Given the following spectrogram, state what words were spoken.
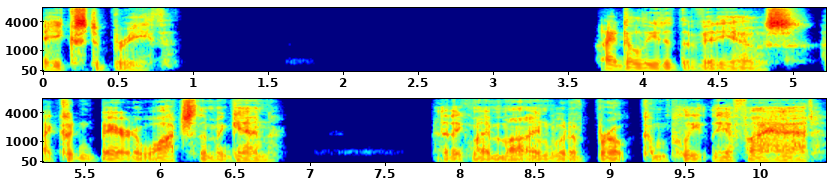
aches to breathe. I deleted the videos. I couldn't bear to watch them again. I think my mind would have broke completely if I had.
